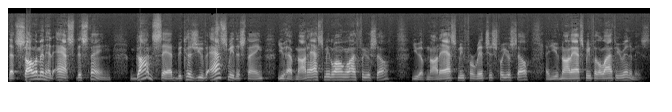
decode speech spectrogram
that Solomon had asked this thing. God said, Because you've asked me this thing, you have not asked me long life for yourself, you have not asked me for riches for yourself, and you've not asked me for the life of your enemies.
